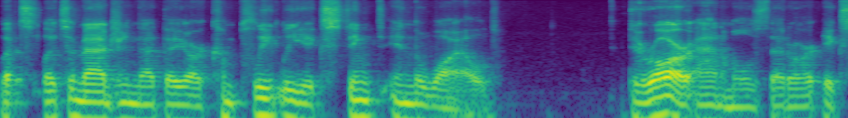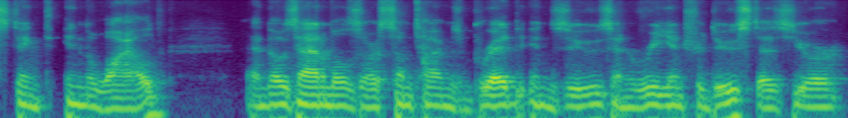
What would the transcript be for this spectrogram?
let's let's imagine that they are completely extinct in the wild. There are animals that are extinct in the wild, And those animals are sometimes bred in zoos and reintroduced as you're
